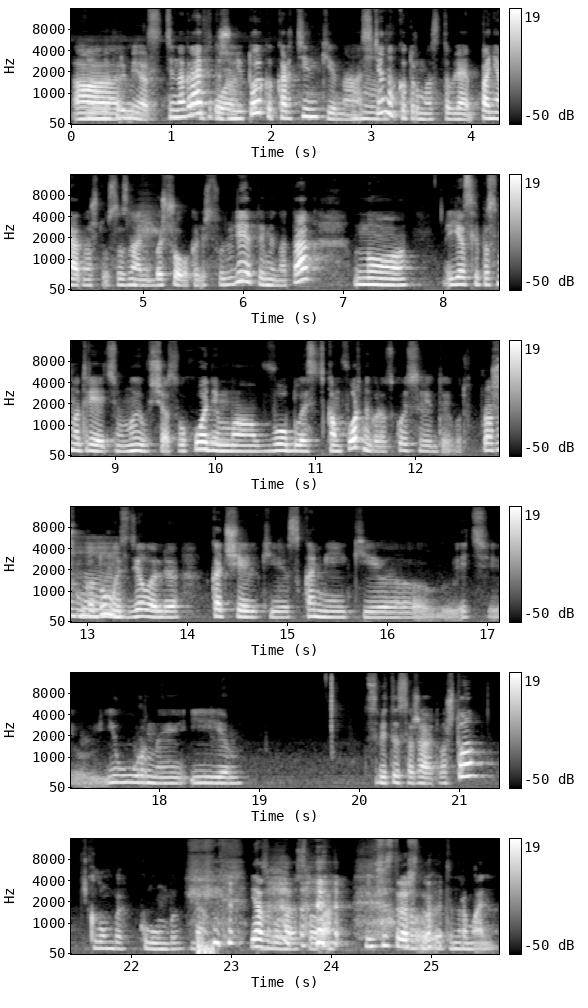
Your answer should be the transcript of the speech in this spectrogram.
А, а Например? Стенография это же не только картинки на угу. стенах, которые мы оставляем. Понятно, что сознание большого количества людей это именно так, но если посмотреть, мы сейчас выходим в область комфортной городской среды. Вот в прошлом угу. году мы сделали качельки, скамейки, э, эти и урны, и цветы сажают во что? Клумбы. Клумбы, да. Я забываю слова. Ничего страшного. Это нормально.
